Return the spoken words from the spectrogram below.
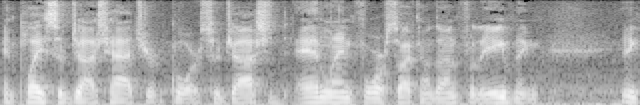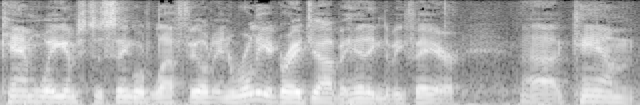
in place of Josh Hatcher, of course. So Josh and Lane Forsythe now done for the evening. And Cam Williams to singled left field, and really a great job of hitting, to be fair. Uh, Cam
